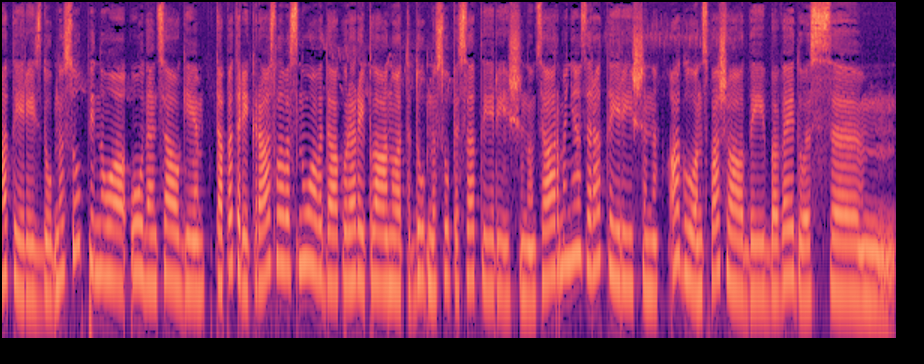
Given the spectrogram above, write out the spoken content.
attīrīs Dubnas upi no ūdens augiem, tāpat arī Krāslavas novadā, kur arī plānota Dubnas upes attīrīšana un cārmaņa ezera attīrīšana. Aglonas pašvaldība veidos um,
